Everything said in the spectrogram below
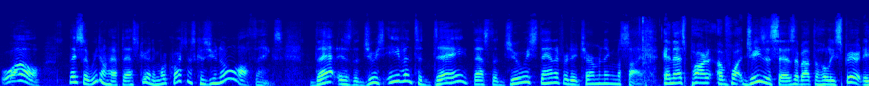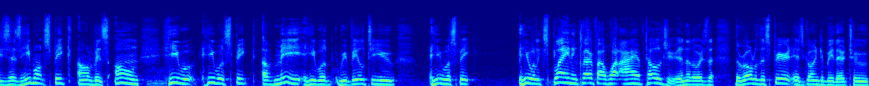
whoa. They say, we don't have to ask you any more questions because you know all things. That is the Jewish, even today, that's the Jewish standard for determining Messiah. And that's part of what Jesus says about the Holy Spirit. He says he won't speak of his own. He will he will speak of me. He will reveal to you. He will speak. He will explain and clarify what I have told you. In other words, the, the role of the Spirit is going to be there to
